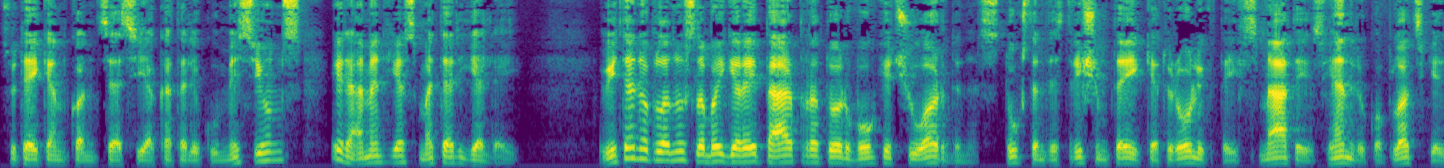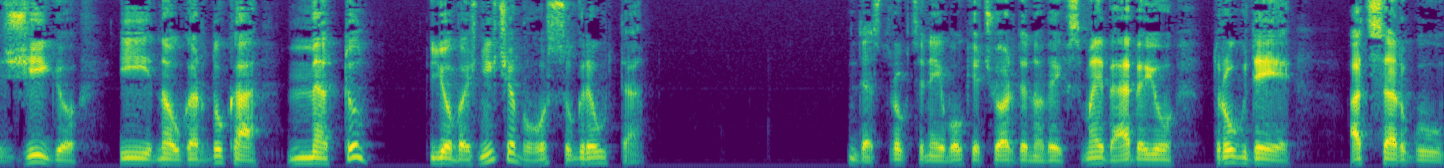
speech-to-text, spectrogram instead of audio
suteikiant koncesiją katalikų misijoms ir remiant jas materialiai. Vytenio planus labai gerai perprato ir vokiečių ordinas. 1314 metais Henriko Plockės žygio į Naugarduką metu jo bažnyčia buvo sugriauta. Destrukciniai vokiečių ordino veiksmai be abejo trukdė atsargų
